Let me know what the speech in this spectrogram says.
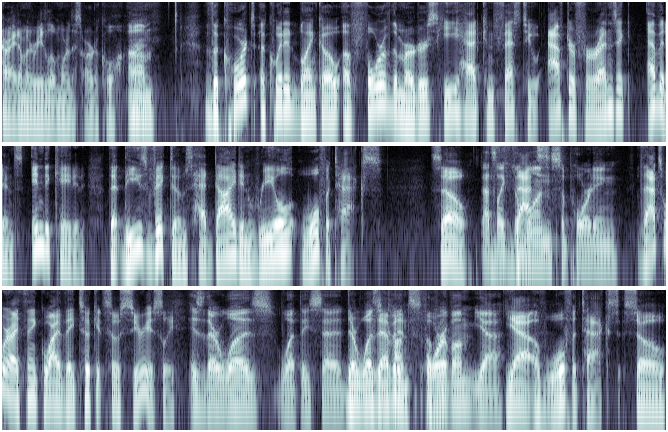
all right, I'm going to read a little more of this article. Um, The court acquitted Blanco of four of the murders he had confessed to after forensic evidence indicated that these victims had died in real wolf attacks. So That's like the one supporting That's where I think why they took it so seriously. is there was what they said There was evidence of- four of them. Yeah, Yeah, of wolf attacks. So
